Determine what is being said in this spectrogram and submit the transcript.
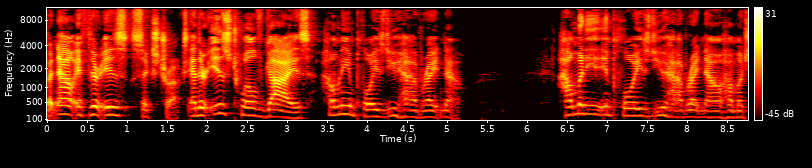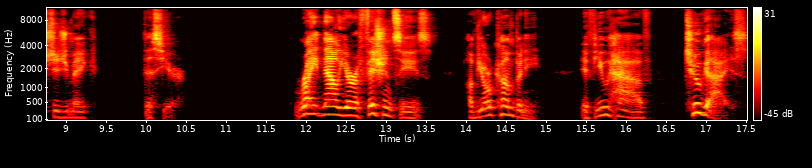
But now, if there is six trucks and there is 12 guys, how many employees do you have right now? How many employees do you have right now? How much did you make this year? Right now, your efficiencies of your company, if you have two guys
